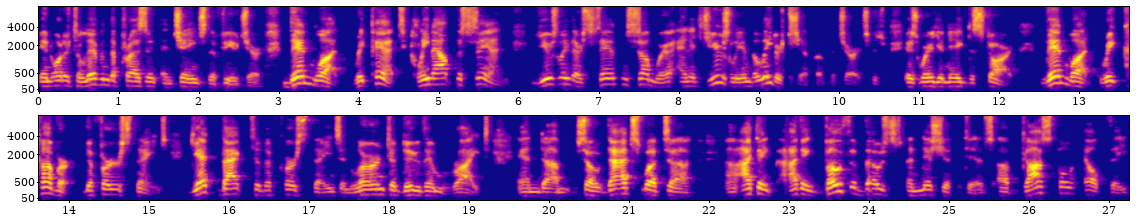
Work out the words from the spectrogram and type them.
in order to live in the present and change the future. Then what? Repent, clean out the sin. Usually there's sin somewhere, and it's usually in the leadership of the church, is, is where you need to start. Then what? Recover the first things. Get back to the first things and learn to do them right. And um, so that's what uh, uh, I think. I think both of those initiatives of gospel healthy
